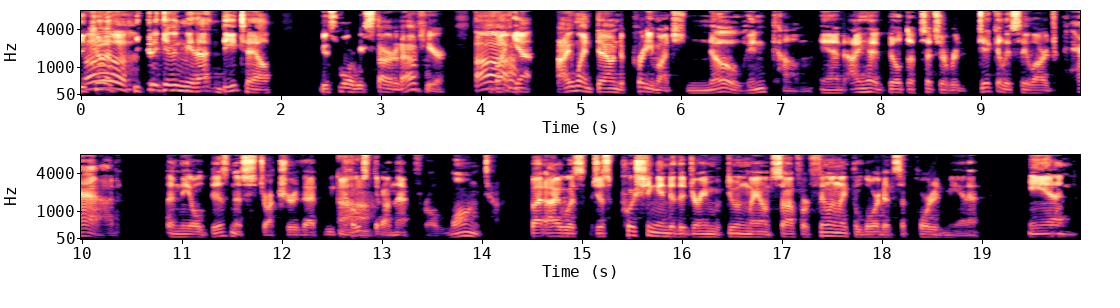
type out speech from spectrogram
you could have you could have given me that detail before we started out here. But ah. yeah, I went down to pretty much no income. And I had built up such a ridiculously large pad in the old business structure that we uh-huh. coasted on that for a long time. But I was just pushing into the dream of doing my own software, feeling like the Lord had supported me in it. And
